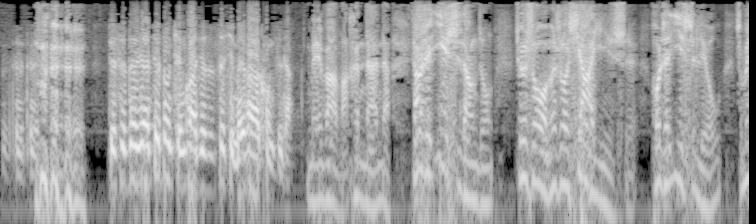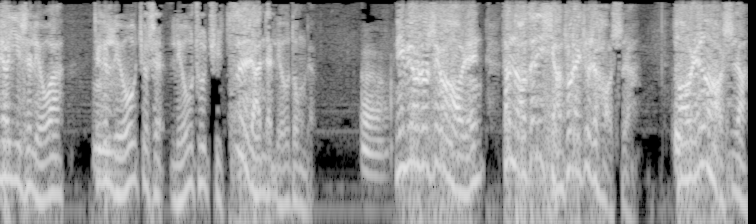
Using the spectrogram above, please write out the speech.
对对对，就是这样，这种情况就是自己没办法控制的。没办法，很难的。它是意识当中，就是说我们说下意识或者意识流。什么叫意识流啊？这个流就是流出去，自然的流动的。嗯你比方说是个好人，他脑子里想出来就是好事啊，好人好事啊。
